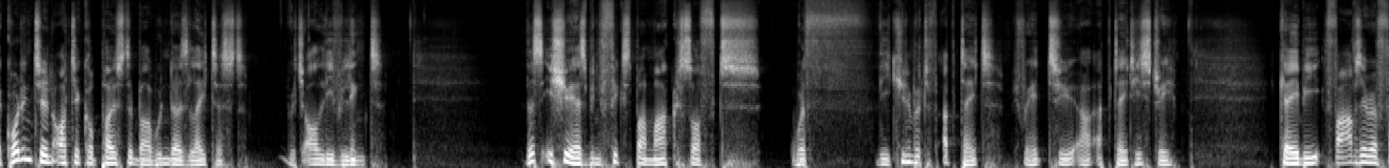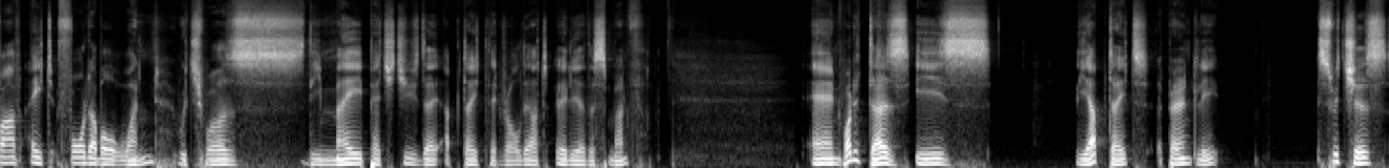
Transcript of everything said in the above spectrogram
according to an article posted by Windows Latest, which I'll leave linked, this issue has been fixed by Microsoft with the cumulative update. If we head to our update history, KB 5058411, which was the May Patch Tuesday update that rolled out earlier this month. And what it does is the update apparently switches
